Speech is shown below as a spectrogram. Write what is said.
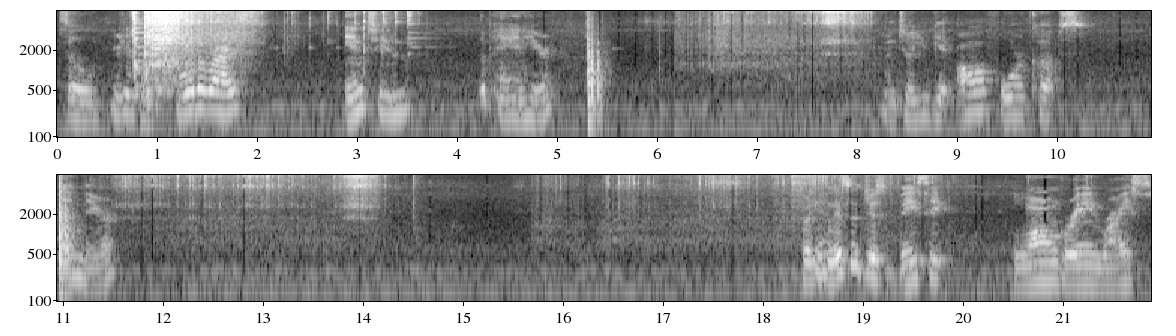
So you're just going to pour the rice into the pan here until you get all four cups in there. So again, this is just basic long grain rice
